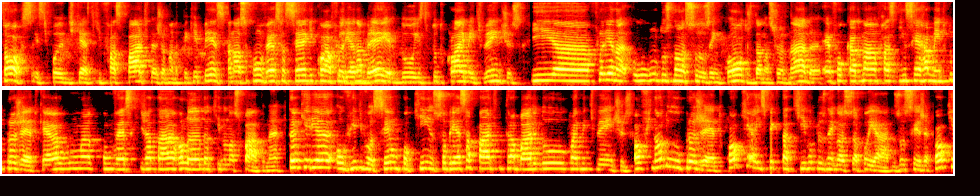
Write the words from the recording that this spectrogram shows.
Talks, esse podcast que faz parte da jornada PQPs, a nossa conversa segue com a Floriana Breyer, do Instituto Climate Ventures. E, uh, Floriana, um dos nossos encontros da nossa jornada é focado na fase de encerramento do projeto, que é uma conversa que já está rolando aqui no nosso papo, né? Então, eu queria ouvir de você um pouquinho sobre essa parte do trabalho do Climate Ventures. Ao final do projeto, qual que é a expectativa para os negócios apoiados? Ou seja, qual que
